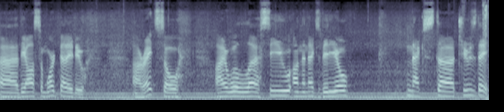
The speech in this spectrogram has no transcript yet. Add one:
uh, the awesome work that I do. All right, so I will uh, see you on the next video next uh, Tuesday.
